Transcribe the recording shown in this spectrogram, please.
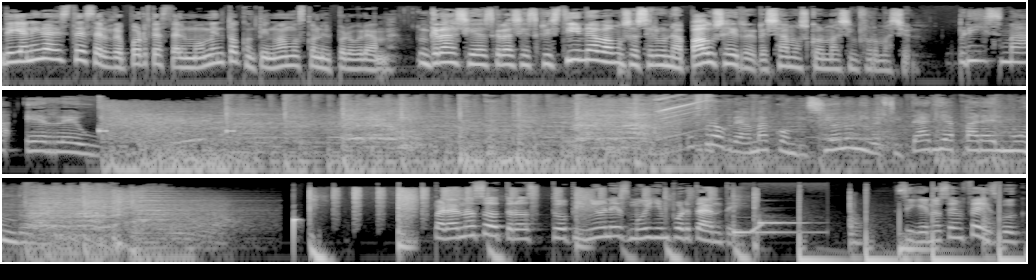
Deyanira, este es el reporte hasta el momento. Continuamos con el programa. Gracias, gracias Cristina. Vamos a hacer una pausa y regresamos con más información. Prisma RU. Un programa con visión universitaria para el mundo. Para nosotros, tu opinión es muy importante. Síguenos en Facebook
